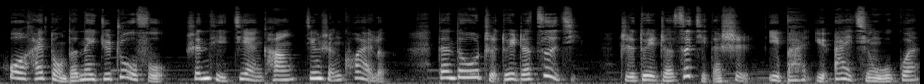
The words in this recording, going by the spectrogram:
或还懂得那句祝福：身体健康，精神快乐，但都只对着自己，只对着自己的事，一般与爱情无关。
